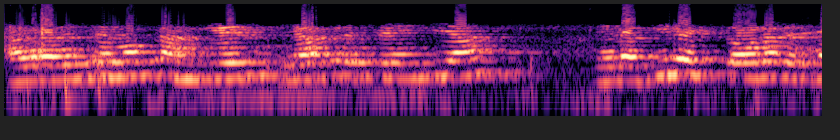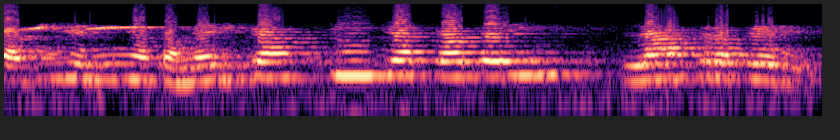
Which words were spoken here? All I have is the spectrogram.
Agradecemos también la presencia de la directora del Jardín de Niños América, Cintia Catherine Lastra Pérez.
